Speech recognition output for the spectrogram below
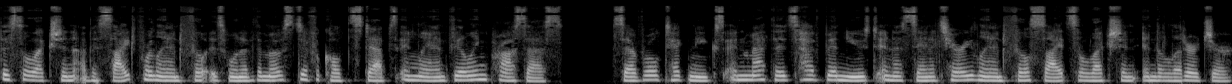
The selection of a site for landfill is one of the most difficult steps in landfilling process. Several techniques and methods have been used in a sanitary landfill site selection in the literature.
